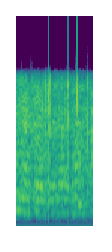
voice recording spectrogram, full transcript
رحمة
